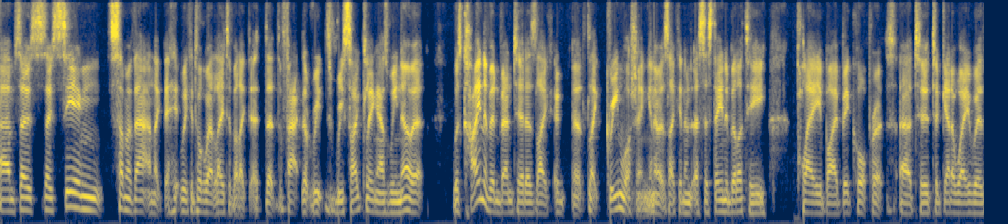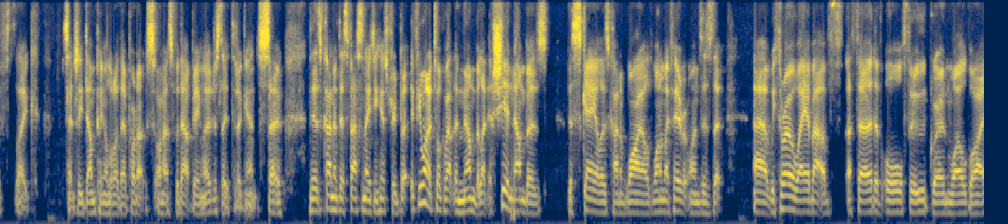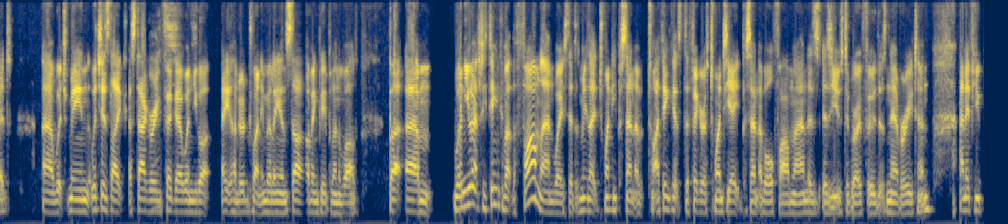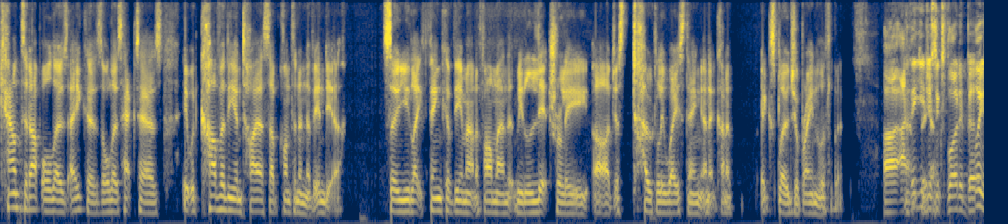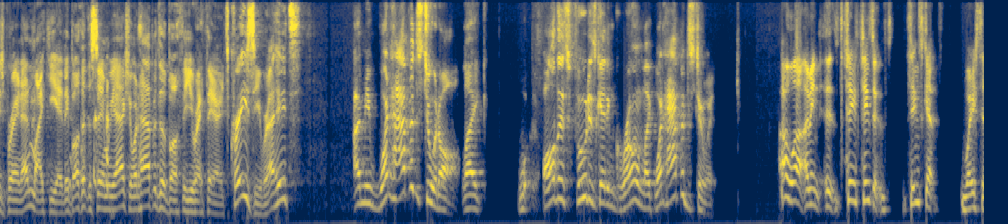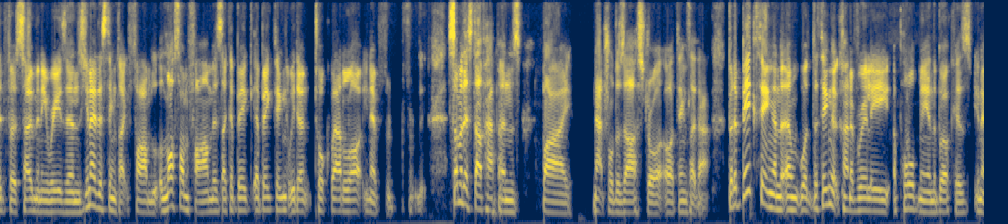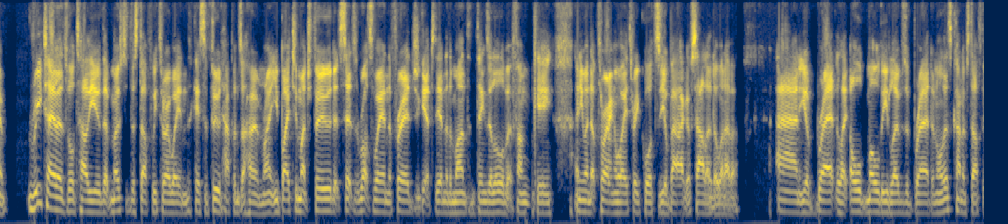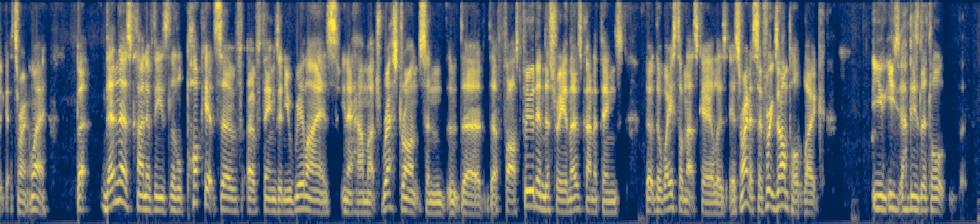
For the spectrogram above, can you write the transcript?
Um, so so seeing some of that and like the we could talk about later, but like the the, the fact that re- recycling as we know it was kind of invented as like a, a, like greenwashing. You know, it's like an, a sustainability play by big corporates uh, to to get away with like essentially dumping a lot of their products on us without being legislated against. So there's kind of this fascinating history. But if you want to talk about the number, like the sheer numbers, the scale is kind of wild. One of my favorite ones is that uh, we throw away about a third of all food grown worldwide. Uh, which mean which is like a staggering figure when you got 820 million starving people in the world. But um, when you actually think about the farmland wasted, it means like 20% of, I think it's the figure is 28% of all farmland is, is used to grow food that's never eaten. And if you counted up all those acres, all those hectares, it would cover the entire subcontinent of India. So you like think of the amount of farmland that we literally are just totally wasting and it kind of explodes your brain a little bit. Uh, I think you just exploded Billy's brain and Mikey. They both had the same reaction. What happened to the both of you right there? It's crazy, right? I mean, what happens to it all? Like, all this food is getting grown. Like, what happens to it? Oh well, I mean, uh, th- things things get wasted for so many reasons. You know, there's things like farm loss on farm is like a big a big thing that we don't talk about a lot. You know, for, for, some of this stuff happens by natural disaster or, or, things like that. But a big thing, and, and what the thing that kind of really appalled me in the book is, you know, retailers will tell you that most of the stuff we throw away in the case of food happens at home, right? You buy too much food, it sits, it rots away in the fridge. You get to the end of the month and things are a little bit funky, and you end up throwing away three quarters of your bag of salad or whatever, and your bread, like old moldy loaves of bread, and all this kind of stuff that gets thrown away. But then there's kind of these little pockets of of things, and you realize, you know, how much restaurants and the the fast food industry and those kind of things, the, the waste on that scale is is horrendous. So, for example, like you, you have these little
